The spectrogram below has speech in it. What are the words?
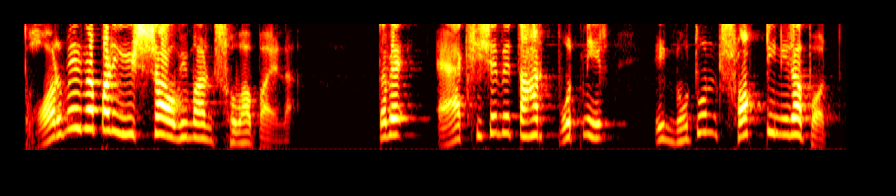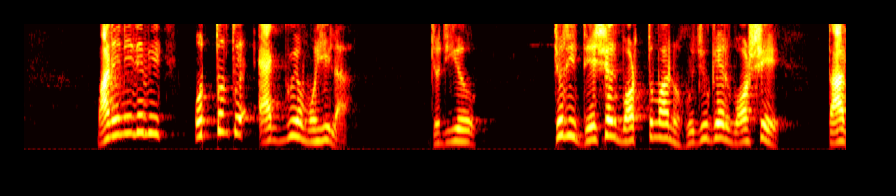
ধর্মের ব্যাপারে ঈর্ষা অভিমান শোভা পায় না। তবে এক হিসেবে তাহার পত্নীর এই নতুন শখটি নিরাপদ। মানিনী দেবী অত্যন্ত একগুয়ে মহিলা। যদিও যদি দেশের বর্তমান হুজুগের বসে তার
